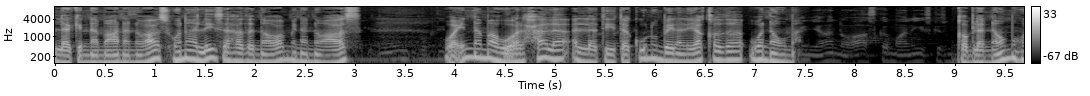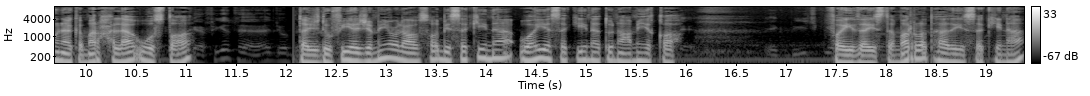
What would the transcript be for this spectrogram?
لكن معنى النعاس هنا ليس هذا النوع من النعاس وإنما هو الحالة التي تكون بين اليقظة والنوم. قبل النوم هناك مرحلة وسطى تجد فيها جميع الأعصاب سكينة وهي سكينة عميقة. فإذا استمرت هذه السكينة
